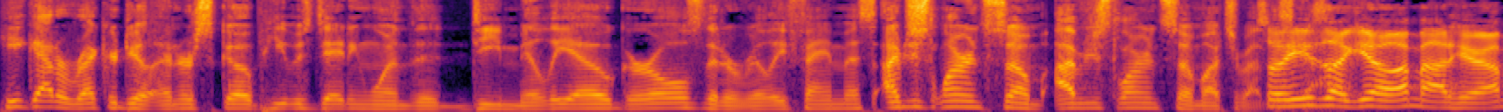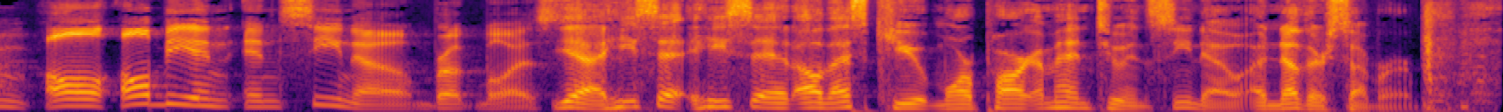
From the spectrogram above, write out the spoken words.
he got a record deal Interscope. He was dating one of the D'Amelio girls that are really famous. I've just learned so I've just learned so much about So he's guy. like, "Yo, I'm out here. I'm I'll I'll be in Encino, broke boys." Yeah, he said he said, "Oh, that's cute, Moorpark. I'm heading to Encino, another suburb."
